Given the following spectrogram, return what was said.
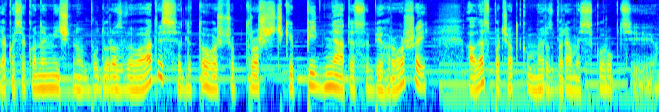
якось економічно буду розвиватися для того, щоб трошечки підняти собі грошей. Але спочатку ми розберемось з корупцією.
